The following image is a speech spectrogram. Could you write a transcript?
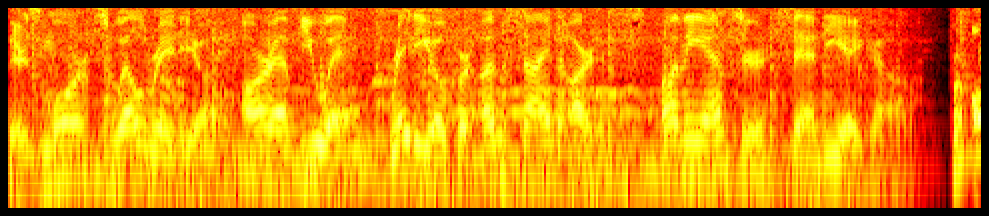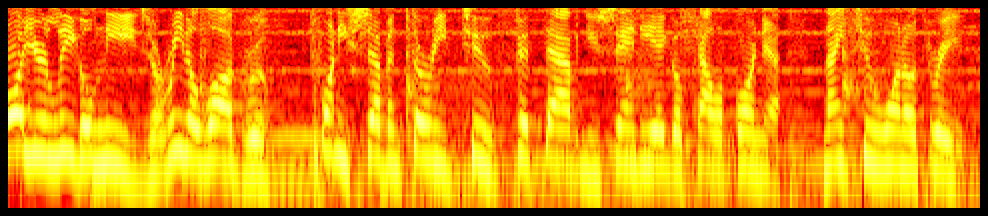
There's more Swell Radio, RFUA, radio for unsigned artists, on The Answer San Diego. For all your legal needs, Arena Law Group, 2732 Fifth Avenue, San Diego, California, 92103.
